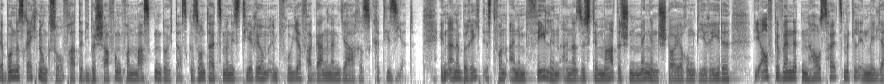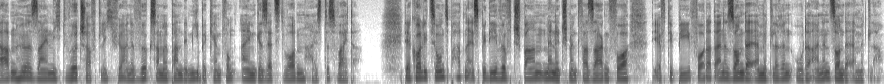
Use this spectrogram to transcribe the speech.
Der Bundesrechnungshof hatte die Beschaffung von Masken durch das Gesundheitsministerium im Frühjahr vergangenen Jahres kritisiert. In einem Bericht ist von einem Fehlen einer systematischen Mengensteuerung die Rede. Die aufgewendeten Haushaltsmittel in Milliardenhöhe seien nicht wirtschaftlich für eine wirksame Pandemiebekämpfung eingesetzt worden, heißt es weiter. Der Koalitionspartner SPD wirft Spahn Managementversagen vor. Die FDP fordert eine Sonderermittlerin oder einen Sonderermittler.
